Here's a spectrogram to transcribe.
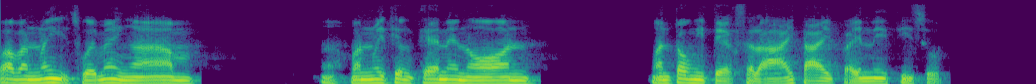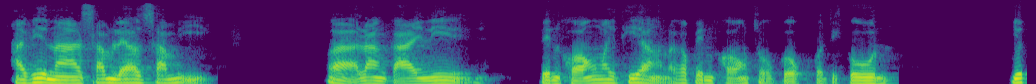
ว่ามันไม่สวยไม่งาม มันไม่เที่ยงแท้แน่นอน มันต้องมีแตกสลายตายไปในที่สุด ให้พิจารณาซ้ำแล้วซ้ำอีก ว่าร่างกายนี้เป็นของไม่เที่ยงแล้วก็เป็นของโสโครกปฏิกูล ยึด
